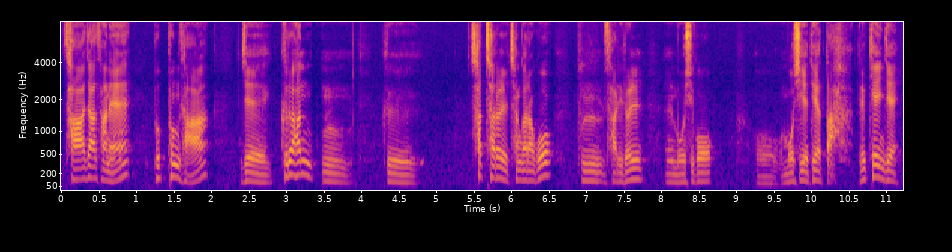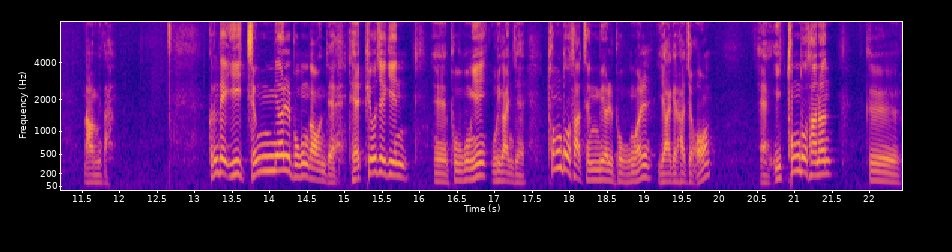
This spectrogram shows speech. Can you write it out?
사자산에 법흥사. 이제 그러한 음, 그 사찰을 창건하고 불사리를 모시고 어, 모시게 되었다. 이렇게 이제 나옵니다. 그런데 이 정멸 복음 가운데 대표적인 예, 복음이 우리가 이제 통도사 정멸 복음을 이야기를 하죠. 예, 이 통도사는 그,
